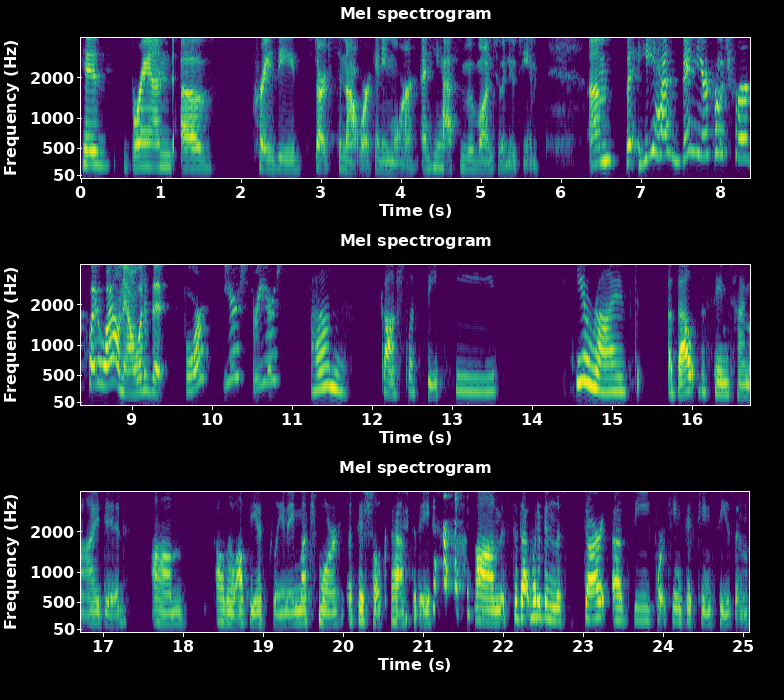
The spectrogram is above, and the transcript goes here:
his brand of crazy starts to not work anymore, and he has to move on to a new team. Um, but he has been your coach for quite a while now. What is it? Four years? Three years? Um, gosh, let's see. He he arrived about the same time I did, um, although obviously in a much more official capacity. um, so that would have been the start of the 14 15 season.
